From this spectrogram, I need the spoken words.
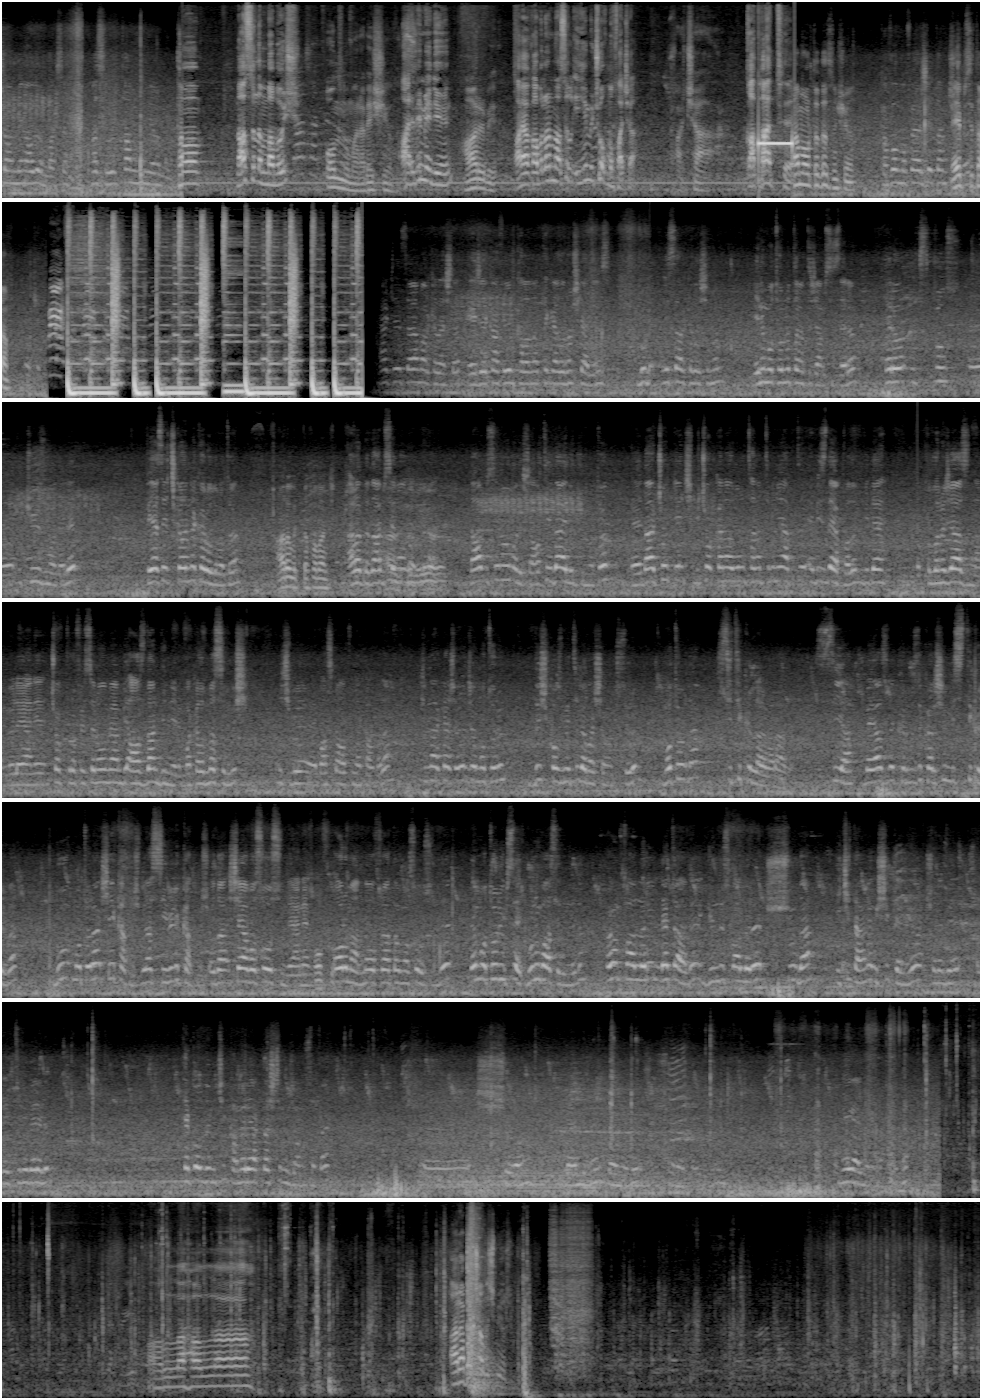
Şu an beni alıyorum baksana. Nasıl? Tam yanımda. Tamam. Nasılım babuş? 10 numara 5 yıl. Harbi mi diyorsun? Harbi. Ayakkabılar nasıl? İyi mi? Çok mu faça? Faça. Kapat. Tam ortadasın şu an. Kafa mafa her şey tam çıkıyor. Hepsi tam. Okey. Herkese selam arkadaşlar. ECK Film kanalına tekrardan hoş geldiniz. Bu lise arkadaşımın yeni motorunu tanıtacağım sizlere. Hero X Pulse e, 200 modeli. Piyasaya çıkalı ne kadar oldu Batuhan? Aralıkta falan çıkmış. Arada daha bir sene Aralıkta olmadı değil mi? Daha bir sene olmadı işte 6 yıl aylık bir motor. Ee, daha çok genç birçok kanal bunun tanıtımını yaptı. E biz de yapalım. Bir de kullanıcı ağzından böyle yani çok profesyonel olmayan bir ağızdan dinleyelim. Bakalım nasılmış. Hiçbir e, baskı altında kalmadan. Şimdi arkadaşlar önce motorun dış kozmetiğiyle başlamak istiyorum. Motorda stickerlar var abi. Siyah, beyaz ve kırmızı karışım bir sticker var. Bu motora şey katmış, biraz sivrilik katmış. O da şey havası olsun diye yani Offroad. ormanda offroad havası olsun diye. Ve motor yüksek. Bunu bahsedeyim dedim. Ön farları led abi. Gündüz farları şurada iki tane ışık yanıyor. Şöyle bir elektriği verelim. Tek olduğum için kameraya yaklaştırmayacağım bu sefer. Ee, şuradan geldi mi? Allah Allah. Araba çalışmıyor.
